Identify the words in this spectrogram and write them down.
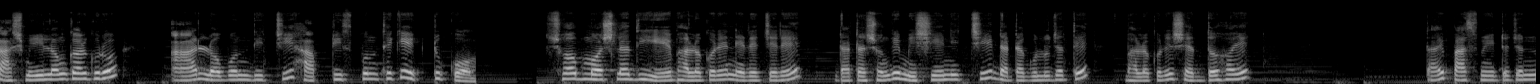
কাশ্মীরি লঙ্কার গুঁড়ো আর লবণ দিচ্ছি হাফ টিস্পুন থেকে একটু কম। সব মশলা দিয়ে ভালো করে নেড়ে চেড়ে ডাটার সঙ্গে মিশিয়ে নিচ্ছি ডাটাগুলো যাতে ভালো করে সেদ্ধ হয়। তাই পাঁচ মিনিটের জন্য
